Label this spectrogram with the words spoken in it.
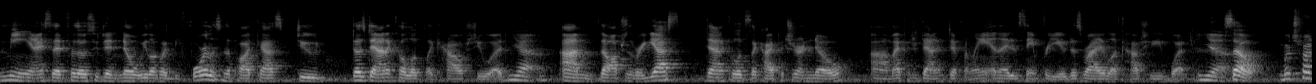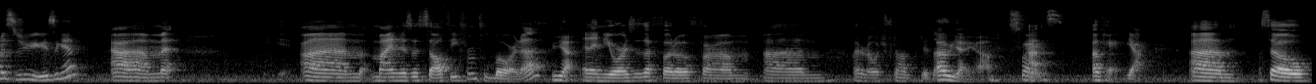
me, and I said, for those who didn't know what we looked like before listening to the podcast, dude, does Danica look like how she would? Yeah. Um, the options were yes, Danica looks like how I pictured her. No, um, I pictured Danica differently, and I did the same for you. Does Riley look how she would? Yeah. So Which photos did you use again? um, um, mine is a selfie from Florida, Yeah. and then yours is a photo from um, I don't know which photographer did that. Oh yeah, yeah. Sways. Okay, yeah. Um, so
